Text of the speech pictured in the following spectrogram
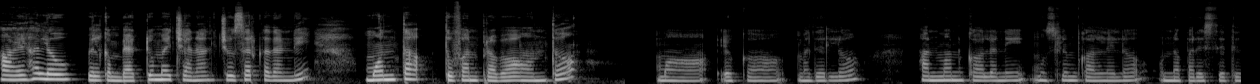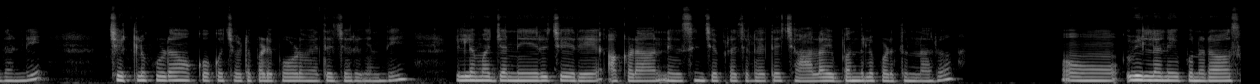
Hi hello. Welcome back to my channel. చూసారు కదండి? మొంత తుఫాన్ ప్రభావంతో మా యొక్క మదర్లో హనుమాన్ కాలనీ ముస్లిం కాలనీలో ఉన్న పరిస్థితి ఇదండి చెట్లు కూడా ఒక్కొక్క చోట పడిపోవడం అయితే జరిగింది. ఇళ్ళ మధ్య నీరు చేరి అక్కడ నివసించే ప్రజలైతే చాలా ఇబ్బందులు పడుతున్నారు. వీళ్ళని పునరావాస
